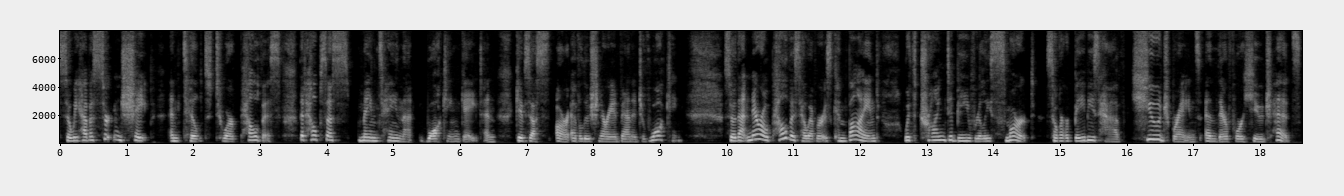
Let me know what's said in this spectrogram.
So, we have a certain shape and tilt to our pelvis that helps us maintain that walking gait and gives us our evolutionary advantage of walking. So, that narrow pelvis, however, is combined with trying to be really smart so our babies have huge brains and therefore huge heads.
